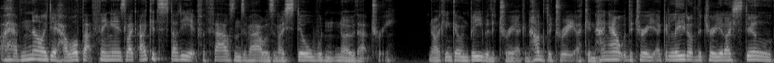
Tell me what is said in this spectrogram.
I have no idea how old that thing is. Like I could study it for thousands of hours and I still wouldn't know that tree. You know, I can go and be with the tree, I can hug the tree, I can hang out with the tree, I can lead on the tree, and I still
